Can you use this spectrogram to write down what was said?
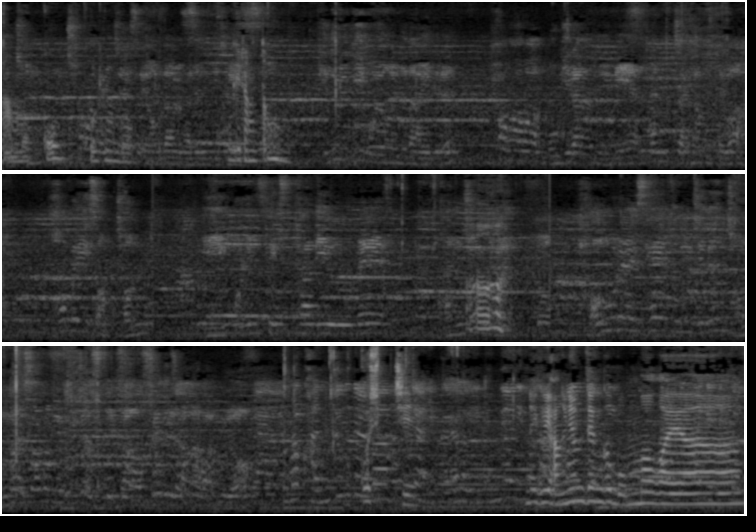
안 먹고 고기 안 먹고 고기랑 떡먹 어. 겨울의 새 둥지는 정말 썰렁해 보이지 않습니까? 새들 따라가고요. 먹고 싶지. 근데 이거 양념된 거 못 먹어요.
